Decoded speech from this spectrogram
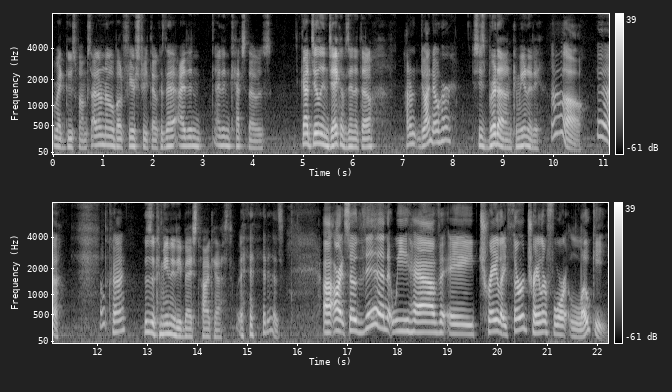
read Goosebumps. I don't know about Fear Street though, because I didn't I didn't catch those. Got Gillian Jacobs in it though. I don't. Do I know her? She's Britta on Community. Oh, yeah. Okay. This is a community-based podcast. it is. Uh, all right, so then we have a trailer, a third trailer for Loki.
